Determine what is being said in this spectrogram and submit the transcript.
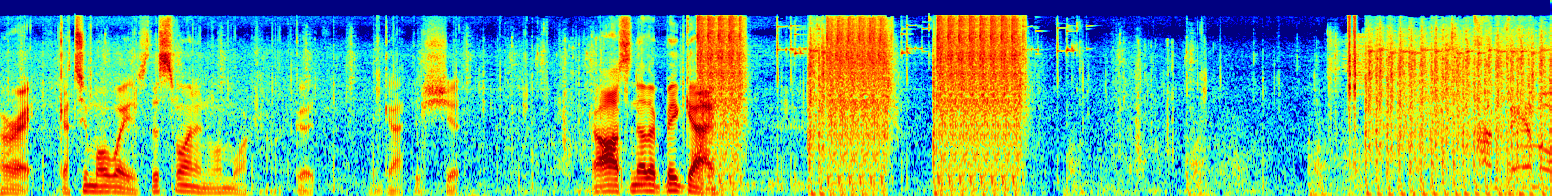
Alright, got two more waves. This one and one more. Oh, good. We got this shit. Oh, it's another big guy. Out of ammo.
